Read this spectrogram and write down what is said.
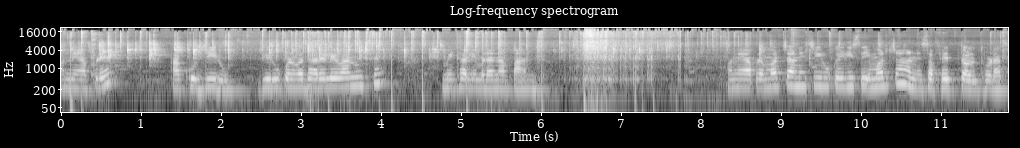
અને આપણે આખું જીરું જીરું પણ વધારે લેવાનું છે. મીઠા લીમડાના પાન અને આપણે મરચાંની ચીરું કરી છે એ મરચાં અને સફેદ તલ થોડાક.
